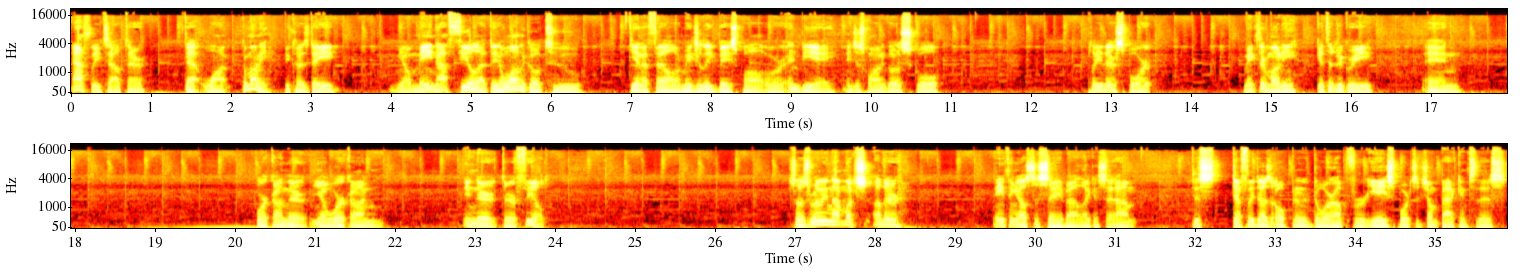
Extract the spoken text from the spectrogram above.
athletes out there that want the money because they you know may not feel that they don't want to go to the NFL or Major League Baseball or NBA and just want to go to school play their sport make their money get the degree and work on their you know work on in their their field so there's really not much other anything else to say about it. like i said um this definitely does open the door up for ea sports to jump back into this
